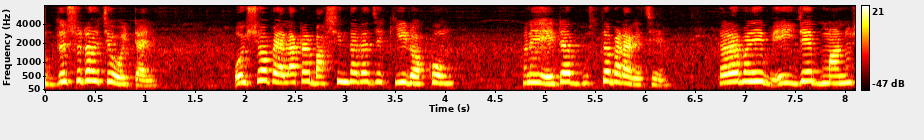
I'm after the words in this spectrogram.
উদ্দেশ্যটা হচ্ছে ওইটাই। ওইসব এলাকার বাসিন্দারা যে কী রকম মানে এটা বুঝতে পারা গেছে। তারা মানে এই যে মানুষ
